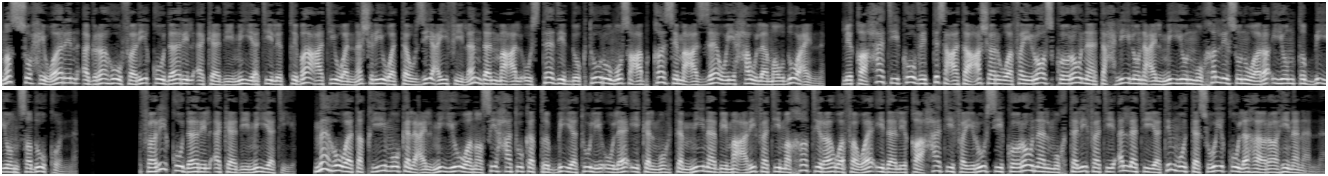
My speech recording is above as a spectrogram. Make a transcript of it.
نص حوار أجراه فريق دار الأكاديمية للطباعة والنشر والتوزيع في لندن مع الأستاذ الدكتور مصعب قاسم عزاوي حول موضوع لقاحات كوفيد-19 وفيروس كورونا تحليل علمي مخلص ورأي طبي صدوق. فريق دار الأكاديمية ما هو تقييمك العلمي ونصيحتك الطبية لأولئك المهتمين بمعرفة مخاطر وفوائد لقاحات فيروس كورونا المختلفة التي يتم التسويق لها راهناً؟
